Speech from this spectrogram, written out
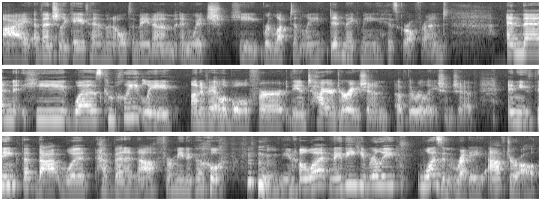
I eventually gave him an ultimatum in which he reluctantly did make me his girlfriend. And then he was completely unavailable for the entire duration of the relationship. And you think that that would have been enough for me to go, you know what, maybe he really wasn't ready after all.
